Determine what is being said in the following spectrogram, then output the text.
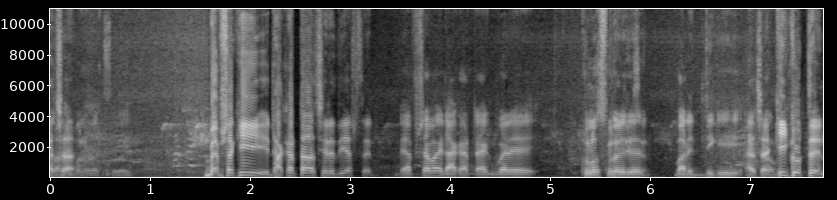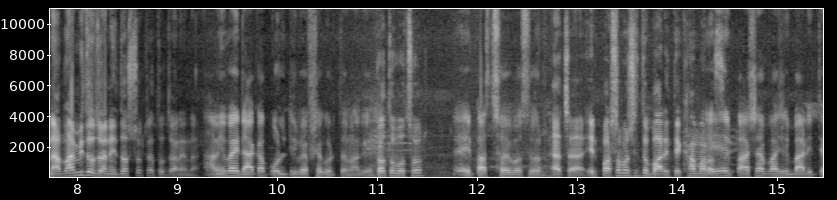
আচ্ছা। ভালো রাখছে ভাই। ব্যবসা কি ঢাকাটা ছেড়ে দিয়ে আসছেন? ব্যবসা ভাই ঢাকাটা একবারে ক্লোজ করে দিয়েছেন। বাড়ির দিকে আচ্ছা কি করতেন? না আমি তো জানি দর্শকরা তো জানে না। আমি ভাই ঢাকা পোলট্রি ব্যবসা করতাম আগে। কত বছর? এই পাঁচ ছয় বছর। আচ্ছা এর পাশাপাশি তো বাড়িতে খামার আছে। এর পাশাপাশি বাড়িতে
